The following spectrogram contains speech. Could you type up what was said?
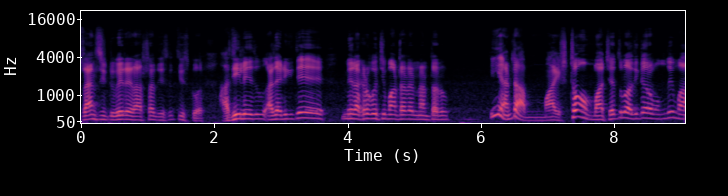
ట్రాన్సిట్ వేరే రాష్ట్రాలు తీసుకుని తీసుకోవాలి. అది లేదు అది అడిగితే మీరు అక్కడికి వచ్చి మాట్లాడండి అంటారు. ఈ అంటే మా ఇష్టం మా చేతిలో అధికారం ఉంది మా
